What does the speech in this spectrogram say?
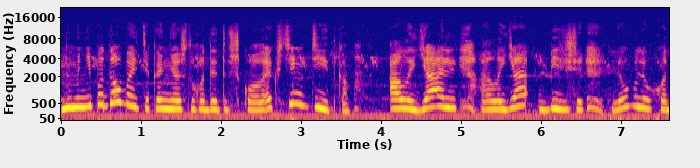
Ну, мені подобається, звісно, ходити в школу, як всім діткам. Але я, але я більше люблю ход...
